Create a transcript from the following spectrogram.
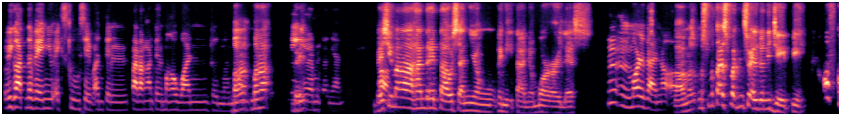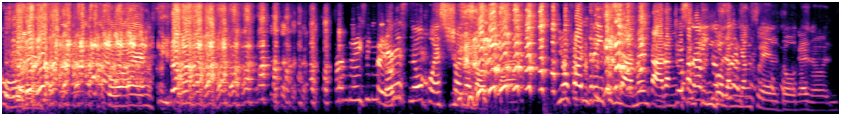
we got the venue exclusive until, parang until mga 1, ganun, Mga, 1 mga, a.m. ganyan. Beshi, mga 100,000 yung kinita nyo, more or less. Mm-mm, more than, oo. Ah, mas, mas mataas pa din sweldo ni JP. of course! of course! Fundraising na There yun? is no question about that. Yung fundraising namin, parang Joke isang linggo lang niyang sweldo, ganun.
